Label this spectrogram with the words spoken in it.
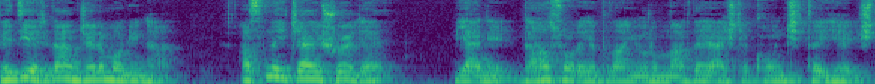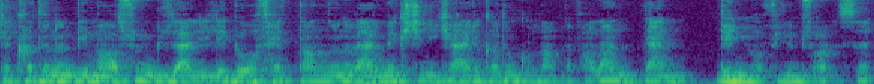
ve diğeri de Angela Molina. Aslında hikaye şöyle yani daha sonra yapılan yorumlarda ya işte Conchita'yı işte kadının bir masum güzelliğiyle bir o fettanlığını vermek için iki ayrı kadın kullandı falan den, deniyor film sonrası.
